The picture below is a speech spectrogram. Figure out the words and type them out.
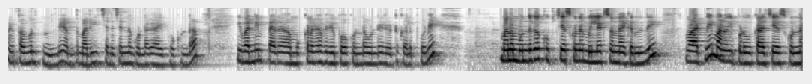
మనకి తగులుతుంది అంత మరీ చిన్న చిన్న గుండగా అయిపోకుండా. ఇవన్నీ పెద్ద ముక్కలుగా విరిగిపోకుండా ఉండేటట్టు కలుపుకొని మనం ముందుగా కుక్ చేసుకున్న మిల్లెట్స్ ఉన్నాయి కదండి. వాటిని మనం ఇప్పుడు చేసుకున్న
